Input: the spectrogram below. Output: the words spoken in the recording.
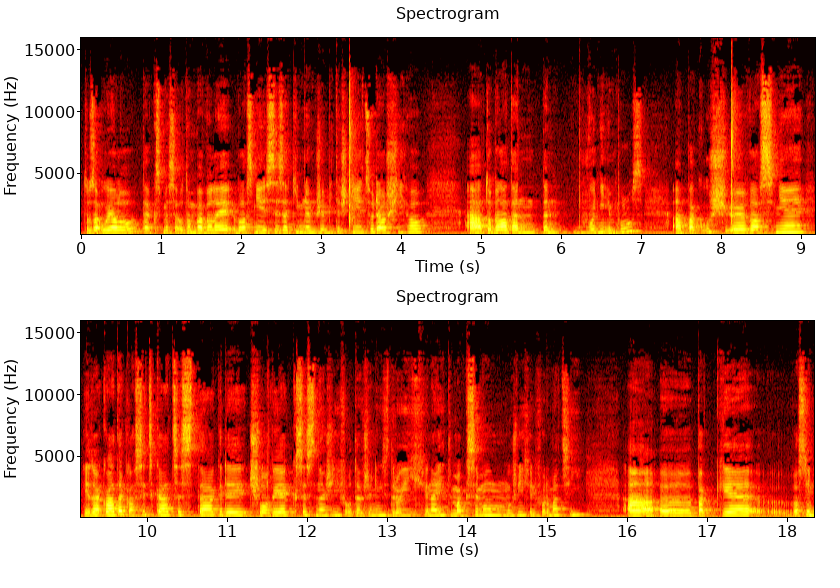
to zaujalo, tak jsme se o tom bavili, vlastně jestli zatím nemůže být ještě něco dalšího. A to byla ten, ten původní impuls. A pak už e, vlastně je to taková ta klasická cesta, kdy člověk se snaží v otevřených zdrojích najít maximum možných informací. A e, pak je e, vlastně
